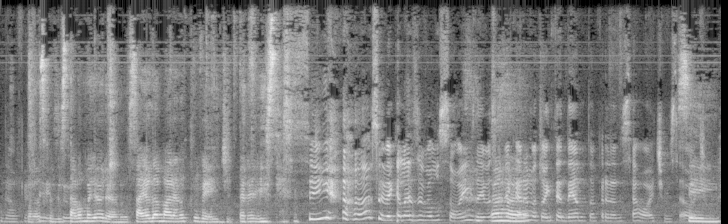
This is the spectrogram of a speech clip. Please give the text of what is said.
Não, Quando as coisas estavam melhorando. Saia do amarelo pro verde. Era esse. Sim, você vê aquelas evoluções, aí você vê, Aham. caramba, tô entendendo, tô aprendendo, isso é ótimo, isso é ótimo.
